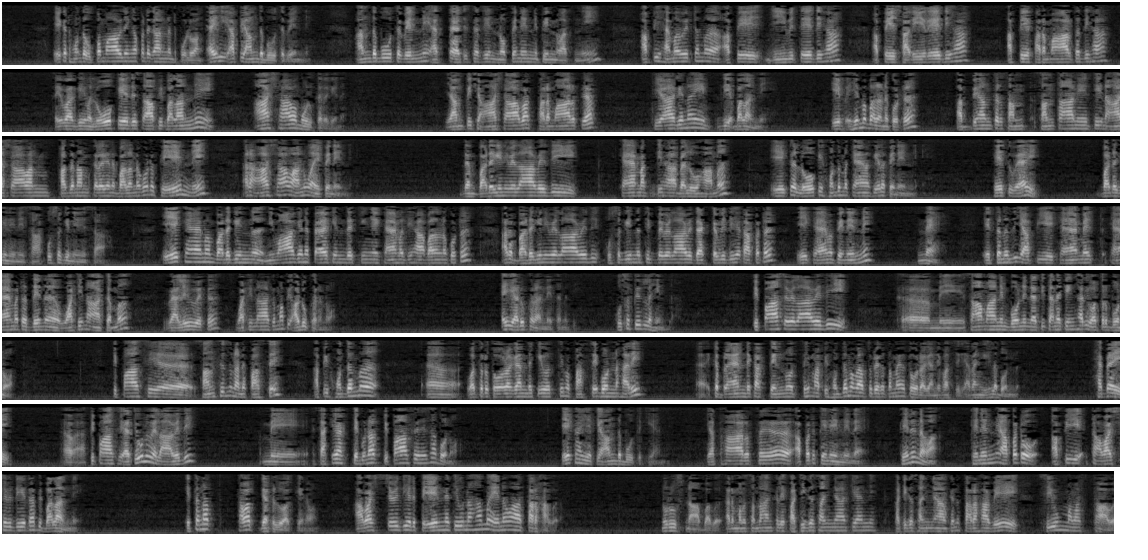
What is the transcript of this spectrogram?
ඒකට හොඳ උපමාවලින් අපිට ගන්නට පුළුවන්. ඇයි අපි අන්ධ භූත වෙන්නේ? අන්ධ භූත වෙන්නේ ඇත්ත ඇති සැටියෙන් නොපෙනෙන්නේ පින්වත්නි. අපි හැම විටම අපේ ජීවිතය දිහා, අපේ ශරීරය දිහා, අපේ පරමාර්ථ දිහා, ඒ වගේම ලෝකයේ දෙස අපි බලන්නේ ආශාව මුල් කරගෙන. යම්කිසි ආශාවක් පරමාර්ථයක් තියාගෙනයි බලන්නේ. ඒ එහෙම බලනකොට අභ්‍යන්තර సంతානයේ තියෙන ආශාවන් පදනම් කරගෙන බලනකොට පේන්නේ අර ආශාව අනුවයි පෙනෙන්නේ. දැන් බඩගිනි වෙලාවේදී කෑමක් දිහා බැලුවාම ඒක ලෝකේ හොඳම කෑම කියලා පෙනෙන්නේ. හේතුව ඇයි? බඩගිනි නිසා, කුසගිනි නිසා. ඒ කෑම බඩගින්න නිවාගෙන පෑකින් දෙකකින් ඒ කෑම දිහා බලනකොට අර බඩගිනි වෙලාවේදී කුසගින්න තිබ්බ වෙලාවේ දැක්ක විදිහට අපට ඒ කෑම පෙනෙන්නේ නැහැ. එතනදී අපි මේ කෑමෙත් කෑමට දෙන වටිනාකම වැලියු එක වටිනාකම අපි අඩු කරනවා. ඇයි අඩු කරන්නේ එතනදී? කුස පිරලා හින්දා. පිපාස වෙලාවේදී මේ සාමාන්‍යයෙන් බොන්නේ නැති තැනකින් හරි වතුර බොනවා. පිපාසය සංසිඳුණාට පස්සේ අපි හොඳම වතුර තෝරගන්න කිව්වොත් එimhe පස්සේ බොන්න හරි එක බ්‍රෑන්ඩ් එකක් පෙන්නුවොත් එහෙම අපි හොඳම වතුර එක තමයි තෝරාගන්නේ පස්සේ අරන් ගිහිල්ලා බොන්න. හැබැයි පිපාසය ඇති වුණු වෙලාවේදී මේ සැකයක් තිබුණත් පිපාසය නිසා බොනවා. ඒකයි ඒකේ අන්ධ භූත කියන්නේ. යථාර්ථය අපට පේන්නේ නැහැ. පේනනවා. පේන්නේ අපට අපිට අවශ්‍ය විදිහට අපි බලන්නේ. එතනත් තවත් ගැටලුවක් එනවා. අවශ්‍ය විදිහට පේන්නේ නැති වුනහම එනවා තරහව. නුරුස්නා බව. අර මම සඳහන් කළේ පටිඝ සංඥා කියන්නේ. පටිඝ සංඥාව කියන තරහවේ සියුම් අවස්ථාව.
